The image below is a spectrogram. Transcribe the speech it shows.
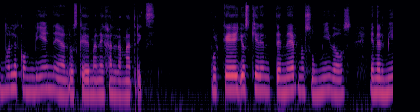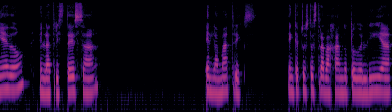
No le conviene a los que manejan la Matrix. Porque ellos quieren tenernos sumidos en el miedo, en la tristeza, en la Matrix, en que tú estés trabajando todo el día,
